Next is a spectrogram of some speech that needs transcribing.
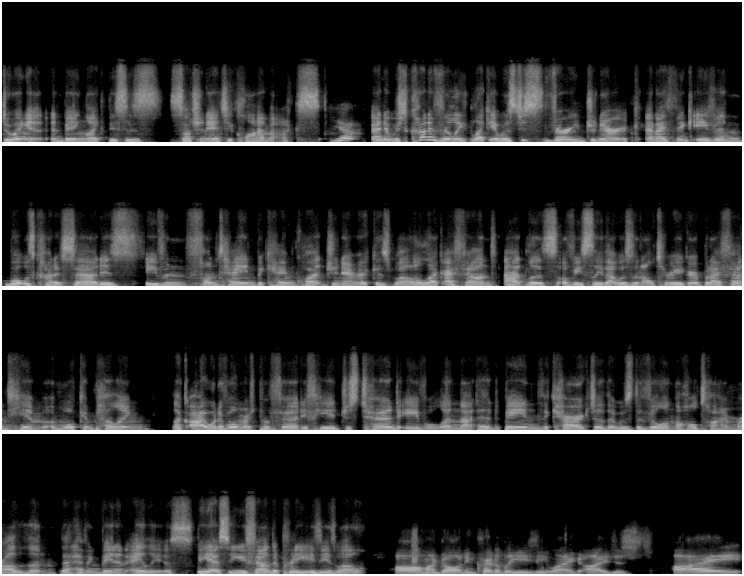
doing it and being like, this is such an anticlimax Yep. and it was kind of really like it was just very generic and i think even what was kind of sad is even fontaine became quite generic as well like i found atlas obviously that was an alter ego but i found him a more compelling Like I would have almost preferred if he had just turned evil and that had been the character that was the villain the whole time rather than that having been an alias. But yeah, so you found it pretty easy as well. Oh my god, incredibly easy. Like I just I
